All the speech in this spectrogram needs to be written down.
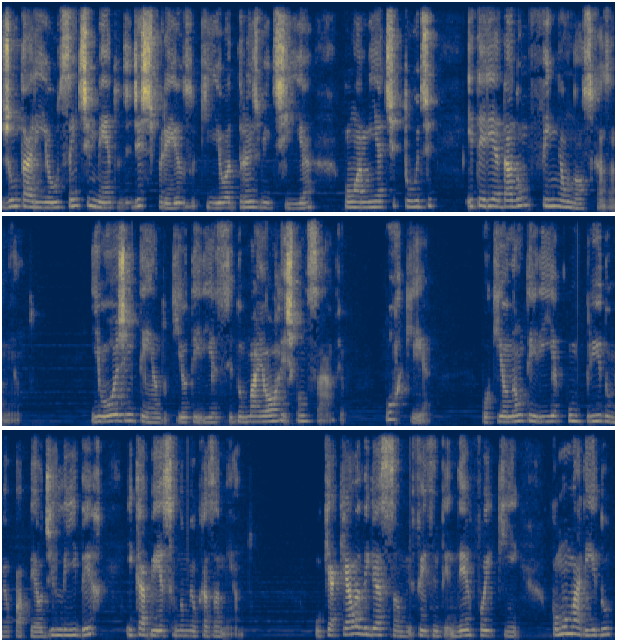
juntaria o sentimento de desprezo que eu a transmitia com a minha atitude e teria dado um fim ao nosso casamento. E hoje entendo que eu teria sido o maior responsável. Por quê? Porque eu não teria cumprido o meu papel de líder e cabeça no meu casamento. O que aquela ligação me fez entender foi que, como marido,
